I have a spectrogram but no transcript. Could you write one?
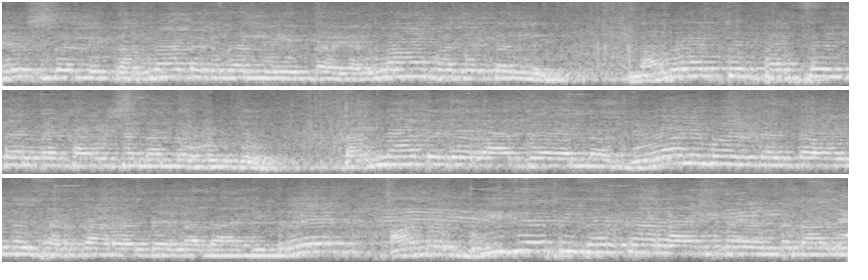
ದೇಶದಲ್ಲಿ, ಕರ್ನಾಟಕದಲ್ಲಿ ಇದ್ದ ಎಲ್ಲಾ ಬಜೆಟ್ ಅಲ್ಲಿ ನಲವತ್ತು ಪರ್ಸೆಂಟ್ ಅನ್ನ ಕಮಿಷನ್ ಅನ್ನು ಹೊಡೆದು ಕರ್ನಾಟಕ ರಾಜ್ಯವನ್ನ ದಿವಾಳಿ ಮಾಡಿದಂತ ಒಂದು ಸರ್ಕಾರ ಅಂತ ಏನಾದಾಗಿದ್ರೆ ಅದು ಬಿಜೆಪಿ ಸರ್ಕಾರ ಆಗಿದೆ ಅಂತ ನಾನು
